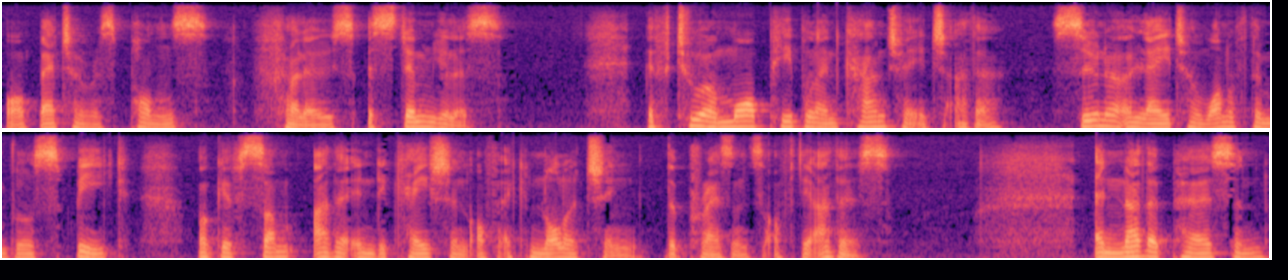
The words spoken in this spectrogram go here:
or better response follows a stimulus. If two or more people encounter each other, sooner or later one of them will speak or give some other indication of acknowledging the presence of the others. Another person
